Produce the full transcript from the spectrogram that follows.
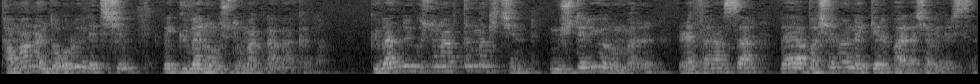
tamamen doğru iletişim ve güven oluşturmakla alakalı. Güven duygusunu arttırmak için müşteri yorumları, referanslar veya başarı örnekleri paylaşabilirsin.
